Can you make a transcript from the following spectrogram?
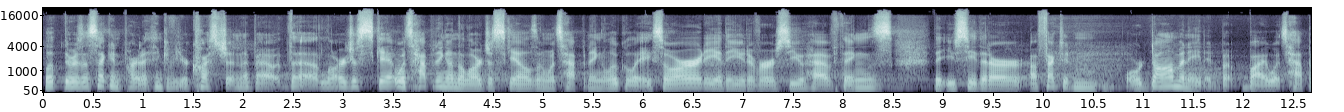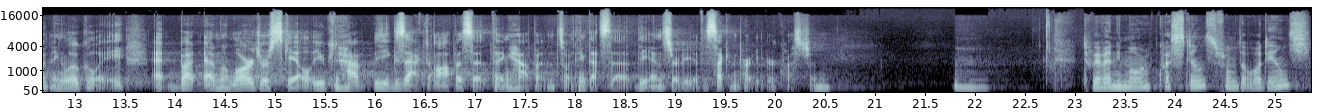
Well, there was a second part, I think, of your question about the largest scale, what's happening on the largest scales and what's happening locally. So, already in the universe, you have things that you see that are affected or dominated by, by what's happening locally. But on the larger scale, you can have the exact opposite thing happen. So, I think that's the, the answer to the second part of your question. Do we have any more questions from the audience?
